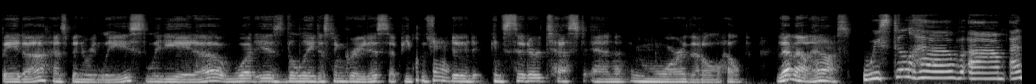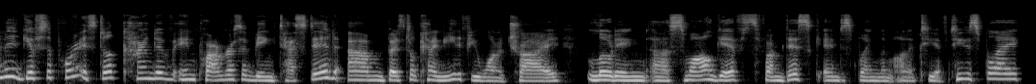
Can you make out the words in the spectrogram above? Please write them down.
beta has been released. Lady Ada, what is the latest and greatest that people Okay. should consider, test, and more that'll help them out and? We still have um, animated GIF support. It's still kind of in progress of being tested, um, but it's still kind of neat if you want to try loading uh, small GIFs from disk and displaying them on a TFT display.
